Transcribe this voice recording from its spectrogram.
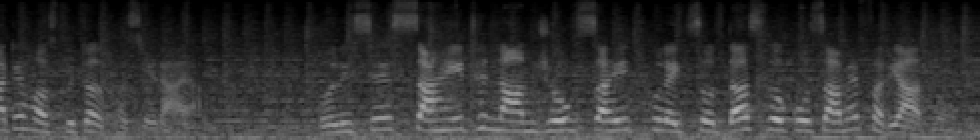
માટે હોસ્પિટલ ખસેડાયા. પોલીસે સાહીઠ નામજોગ સહિત કુલ એકસો લોકો સામે ફરિયાદ નોંધી.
